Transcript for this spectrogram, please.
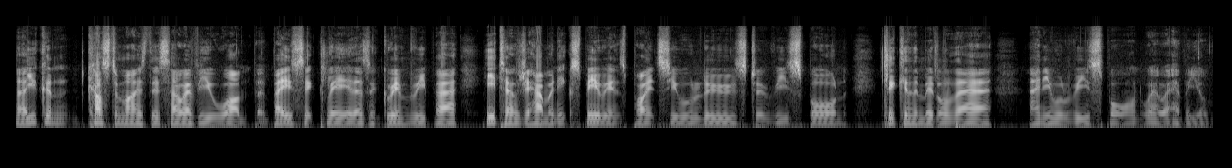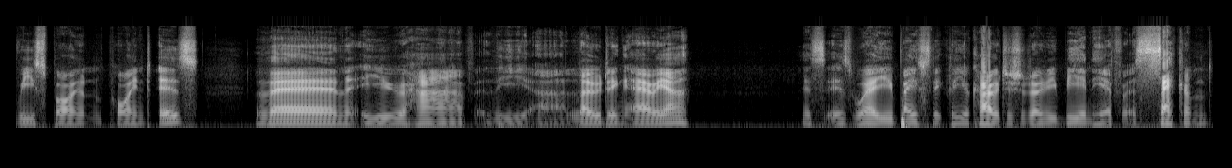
Uh, you can customize this however you want, but basically there's a Grim Reaper. He tells you how many experience points you will lose to respawn. Click in the middle there and you will respawn wherever your respawn point is. Then you have the uh, loading area. This is where you basically, your character should only be in here for a second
